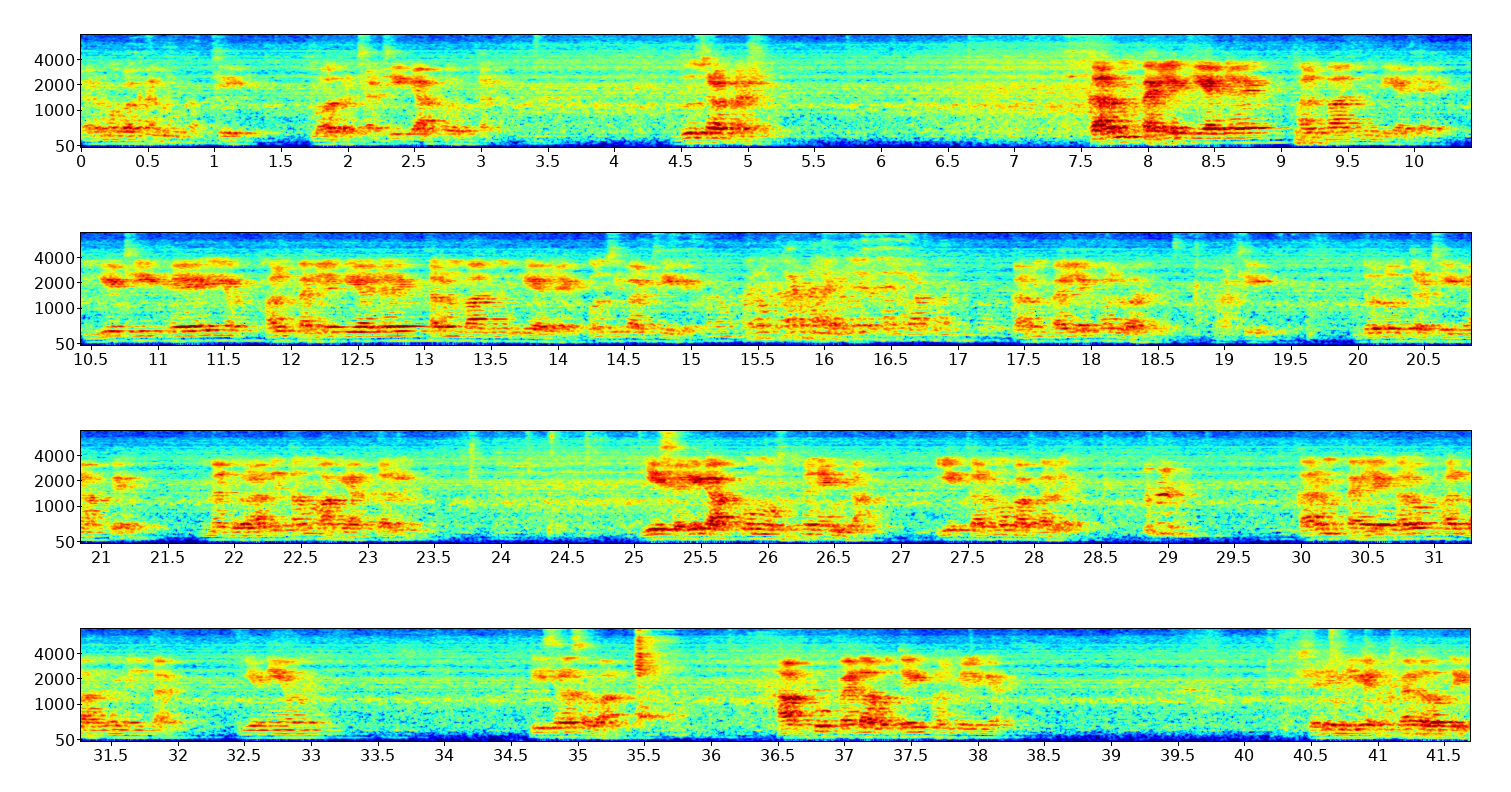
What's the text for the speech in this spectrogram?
कर्मों का फल। ठीक, बहुत अच्छा ठीक है आपका उत्तर। दूसरा प्रश्न। कर्म पहले किया जाए, फल बाद में दिया जाए। ये ठीक है या फल पहले दिया जाए कर्म बाद में किया जाए? कौन सी बात ठीक है? कर्म पहले फल बाद में। हाँ ठीक। दोनों उत्तर ठीक है आपके। मैं दोहरा देता हूँ आप याद कर लें। ये शरीर आपको मुफ़्त में नहीं मिला। ये कर्मों का फल है। कर्म पहले करो फल बाद में मिलता है। ये नियम है। तीसरा सवाल। आपको पैदा होते ही फल मिल गया। शरीर मिल पैदा होते ही।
